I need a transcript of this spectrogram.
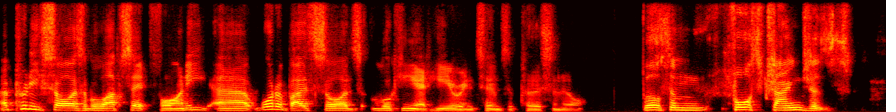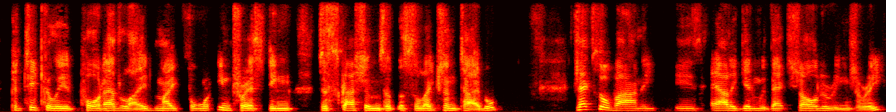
a pretty sizable upset, Finey. Uh, what are both sides looking at here in terms of personnel? Well, some forced changes, particularly at Port Adelaide, make for interesting discussions at the selection table. Jack Silvagni is out again with that shoulder injury,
